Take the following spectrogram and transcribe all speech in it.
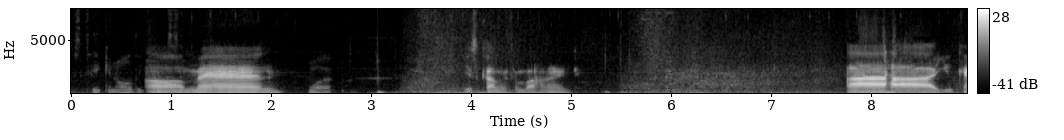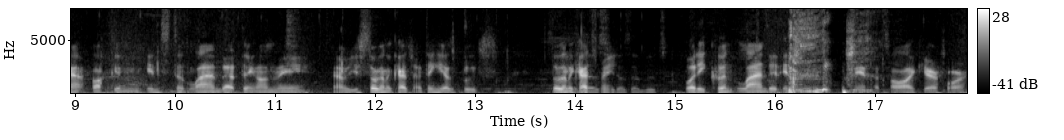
It's taking all the kills. Oh, man. What? He's coming from behind. Aha, you can't fucking instant land that thing on me. I mean, you're still gonna catch. I think he has boots. Still gonna catch does- me, He does have boots. but he couldn't land it instantly. Man, that's all I care for.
